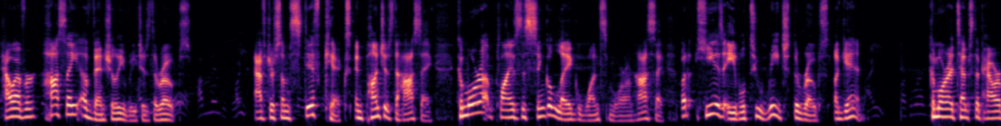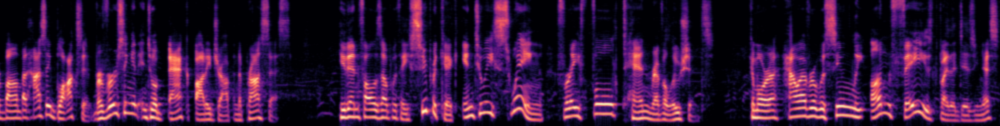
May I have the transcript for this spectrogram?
However, Hase eventually reaches the ropes. After some stiff kicks and punches to Hase, Kimura applies the single leg once more on Hase, but he is able to reach the ropes again. Kimura attempts the power bomb, but Hase blocks it, reversing it into a back body drop in the process. He then follows up with a super kick into a swing for a full 10 revolutions. Kimura, however, was seemingly unfazed by the dizziness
